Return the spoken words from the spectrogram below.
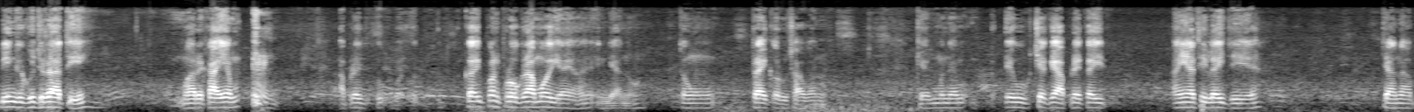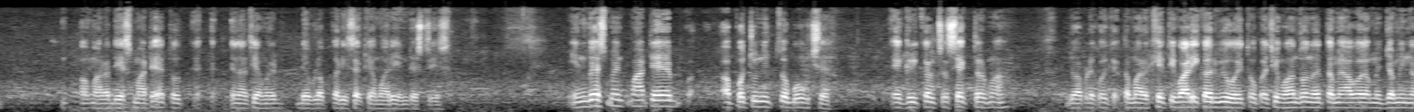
બિંગ ગુજરાતી, મારે કાયમ આપણે કંઈ પણ પ્રોગ્રામ હોય ઇન્ડિયાનો તો હું ટ્રાય કરું છું આવવાનું. કે મને એવું છે કે આપણે કંઈ અહીંયાથી લઈ જઈએ, ત્યાંના અમારા દેશ માટે, તો એનાથી અમે ડેવલપ કરી શકીએ અમારી ઇન્ડસ્ટ્રીઝ ઇન્વેસ્ટમેન્ટ માટે ઓપોર્ચ્યુનિટી તો બહુ છે. એગ્રીકલ્ચર સેક્ટરમાં જો આપણે કોઈ તમારે ખેતીવાડી કરવી હોય, તો પછી વાંધો નથી તમે આવો, અમે જમીન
